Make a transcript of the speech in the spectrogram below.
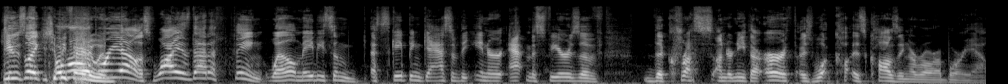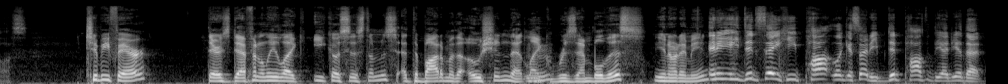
he was like, to be fair "Aurora borealis. Why is that a thing? Well, maybe some escaping gas of the inner atmospheres of the crusts underneath our Earth is what ca- is causing aurora borealis. To be fair, there's definitely like ecosystems at the bottom of the ocean that like resemble this. You know what I mean? And he, he did say he, po- like I said, he did posit the idea that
